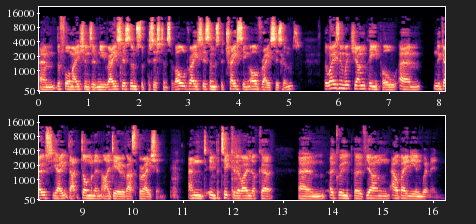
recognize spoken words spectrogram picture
um, the formations of new racisms, the persistence of old racisms, the tracing of racisms, the ways in which young people um, negotiate that dominant idea of aspiration. And in particular, I look at um, a group of young Albanian women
